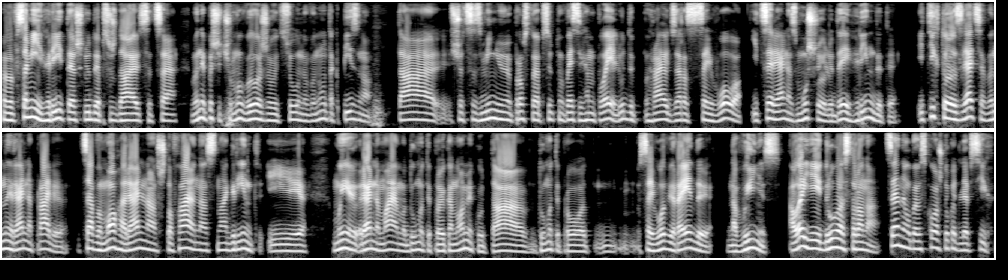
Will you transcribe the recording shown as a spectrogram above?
в самій грі теж люди обсуждаються це. Вони пишуть, чому виложили цю новину так пізно, та що це змінює просто абсолютно весь геймплей. Люди грають зараз сейвово, і це реально змушує людей гріндити. І ті, хто зляться, вони реально праві. Ця вимога реально штовхає нас на грінд, і ми реально маємо думати про економіку та думати про сейвові рейди на виніс. Але є і друга сторона. Це не обов'язкова штука для всіх.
